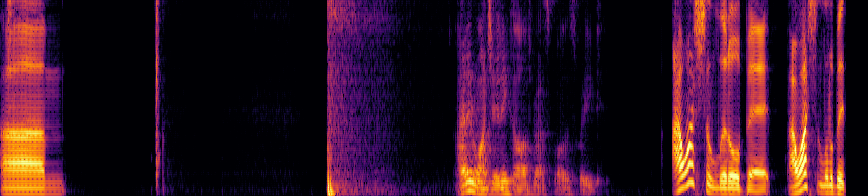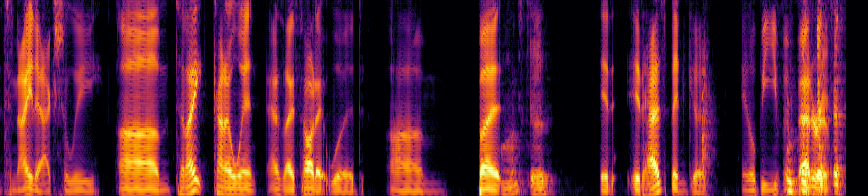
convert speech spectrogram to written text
Um, I didn't watch any college basketball this week. I watched a little bit. I watched a little bit tonight, actually. Um, tonight kind of went as I thought it would. Um, but Well, that's good. it it has been good. It'll be even better if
